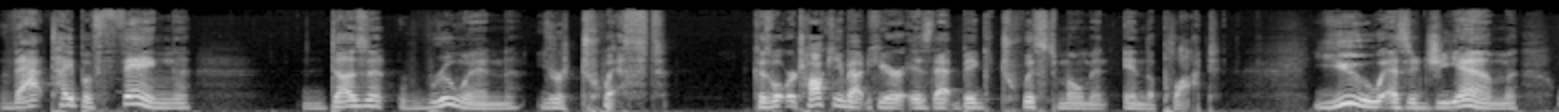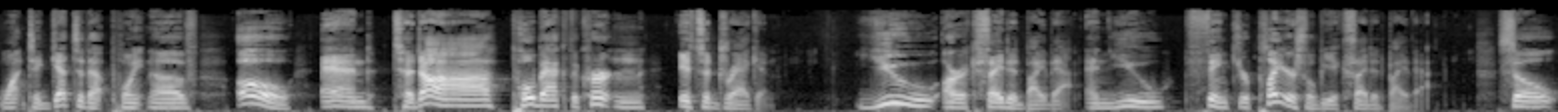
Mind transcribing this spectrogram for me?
that type of thing doesn't ruin your twist. Because what we're talking about here is that big twist moment in the plot. You, as a GM, want to get to that point of, oh, and ta da, pull back the curtain, it's a dragon. You are excited by that, and you think your players will be excited by that. So,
